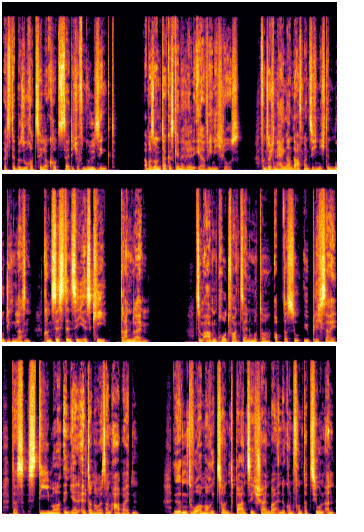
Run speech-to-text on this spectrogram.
als der Besucherzähler kurzzeitig auf Null sinkt. Aber Sonntag ist generell eher wenig los. Von solchen Hängern darf man sich nicht entmutigen lassen. Consistency is key. Dranbleiben. Zum Abendbrot fragt seine Mutter, ob das so üblich sei, dass Steamer in ihren Elternhäusern arbeiten. Irgendwo am Horizont bahnt sich scheinbar eine Konfrontation an,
